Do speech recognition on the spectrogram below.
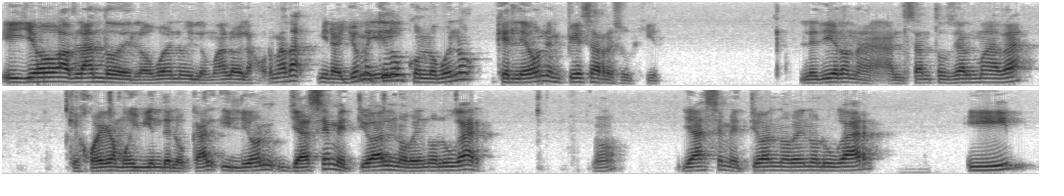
Y yo hablando de lo bueno y lo malo de la jornada, mira, yo me quedo con lo bueno que León empieza a resurgir. Le dieron al Santos de Almada que juega muy bien de local, y León ya se metió al noveno lugar, ¿no? Ya se metió al noveno lugar y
